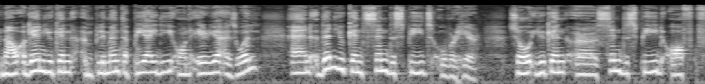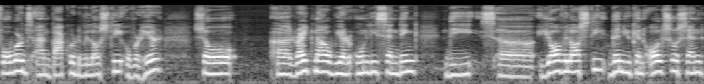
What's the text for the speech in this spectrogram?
now again you can implement a PID on area as well and then you can send the speeds over here so you can uh, send the speed of forwards and backward velocity over here so uh, right now we are only sending the uh, yaw velocity. Then you can also send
